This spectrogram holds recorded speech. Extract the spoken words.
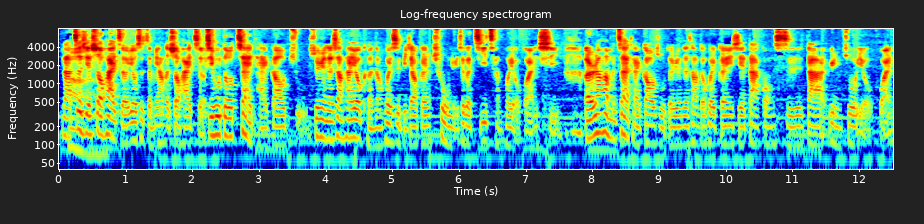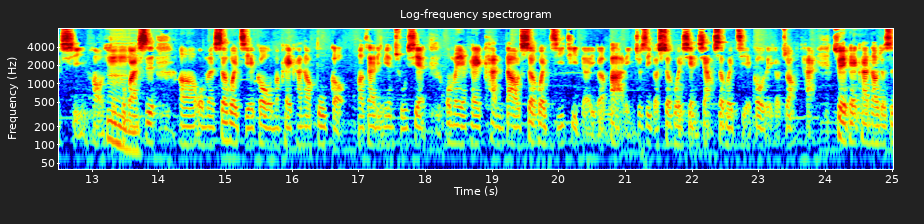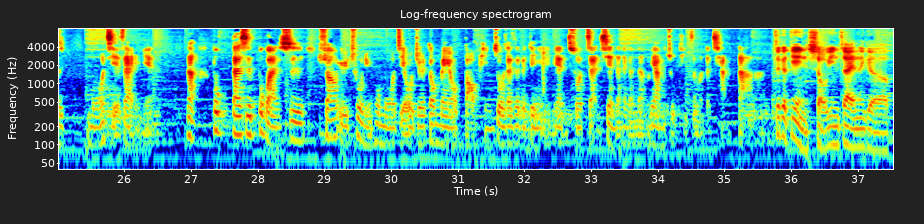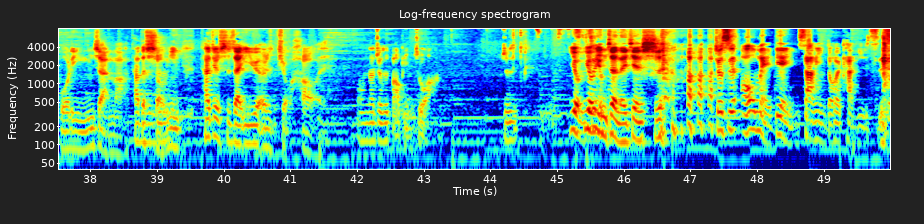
那这些受害者又是怎么样的受害者？几乎都债台高筑，所以原则上他有可能会是比较跟处女这个基层会有关系，而让他们债台高筑的原则上都会跟一些大公司、大运作有关系。好，不管是呃我们社会结构，我们可以看到 Google 好在里面出现，我们也可以看到社会集体的一个霸凌，就是一个社会现象、社会结构的一个状态，所以也可以看到就是摩羯在里面。那不，但是不管是双鱼、处女或摩羯，我觉得都没有宝瓶座在这个电影里面所展现的那个能量主题这么的强大了。这个电影首映在那个柏林影展嘛，它的首映它就是在一月二十九号，哎，哦，那就是宝瓶座啊，就是又又印证了一件事，就是欧美电影上映都会看日子。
